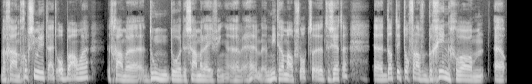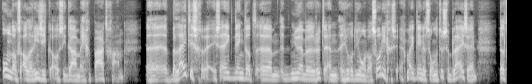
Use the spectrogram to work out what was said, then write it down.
we gaan groepsimmuniteit opbouwen. Dat gaan we doen door de samenleving uh, niet helemaal op slot uh, te zetten. Uh, dat dit toch vanaf het begin gewoon, ondanks alle risico's die daarmee gepaard gaan, beleid is geweest. En ik denk dat, ehm, nu hebben Rutte en Hugo de Jonge wel sorry gezegd, maar ik denk dat ze ondertussen blij zijn dat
